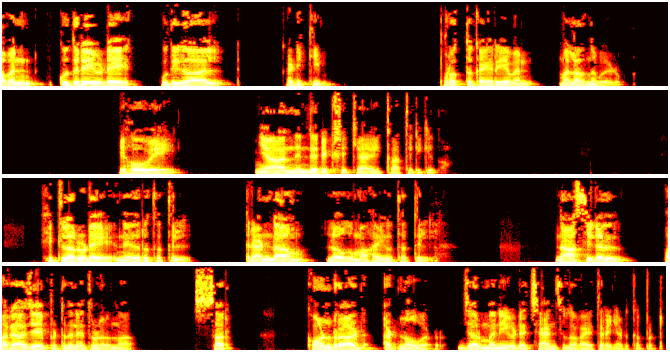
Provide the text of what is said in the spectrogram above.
അവൻ കുതിരയുടെ കുതികാൽ കടിക്കും. പുറത്തു കയറിയവൻ മലർന്നു വീഴും. യഹോവേ ഞാൻ നിന്റെ രക്ഷയ്ക്കായി കാത്തിരിക്കുന്നു. ഹിറ്റ്ലറുടെ നേതൃത്വത്തിൽ രണ്ടാം ലോകമഹായുദ്ധത്തിൽ നാസികൾ പരാജയപ്പെട്ടതിനെ തുടർന്ന് സർ കോൺറാഡ് അഡ്നോവർ ജർമ്മനിയുടെ ചാൻസലറായി തെരഞ്ഞെടുക്കപ്പെട്ടു.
